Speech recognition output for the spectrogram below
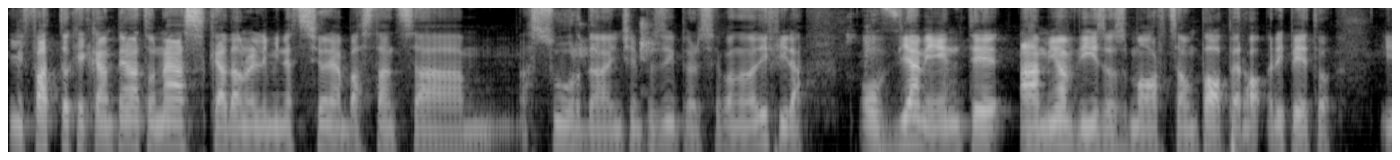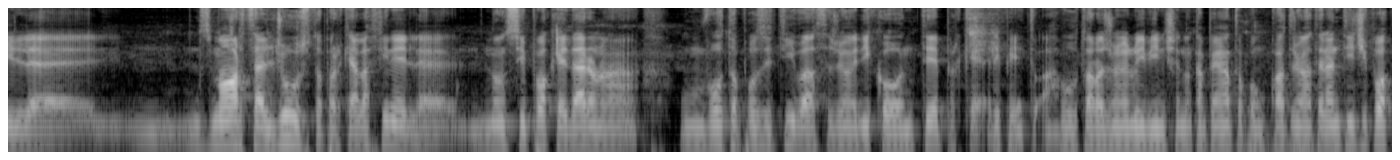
il fatto che il campionato nasca da un'eliminazione abbastanza mh, assurda in Champions League per il secondo anno di fila, ovviamente a mio avviso smorza un po', però ripeto, il, smorza il giusto perché alla fine il- non si può che dare una- un voto positivo alla stagione di Conte perché, ripeto, ha avuto ragione lui vincendo un campionato con quattro giornate d'anticipo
